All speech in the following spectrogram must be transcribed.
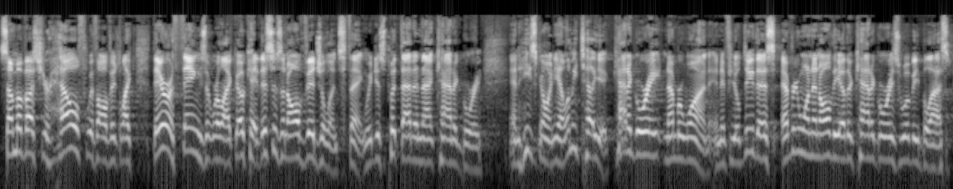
Some of us, your health with all vigilance. Like, there are things that we're like, okay, this is an all vigilance thing. We just put that in that category. And he's going, yeah, let me tell you, category number one. And if you'll do this, everyone in all the other categories will be blessed.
